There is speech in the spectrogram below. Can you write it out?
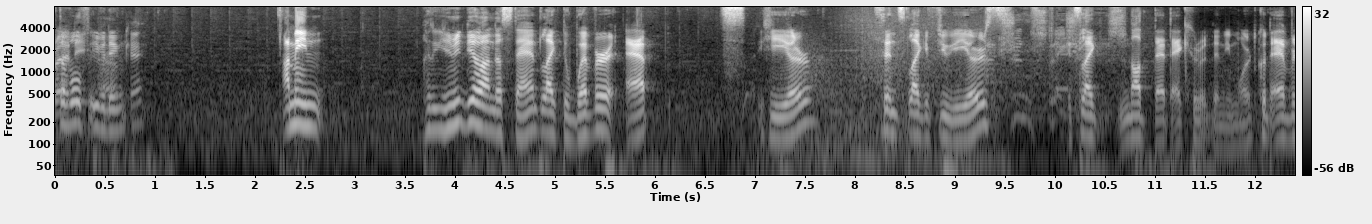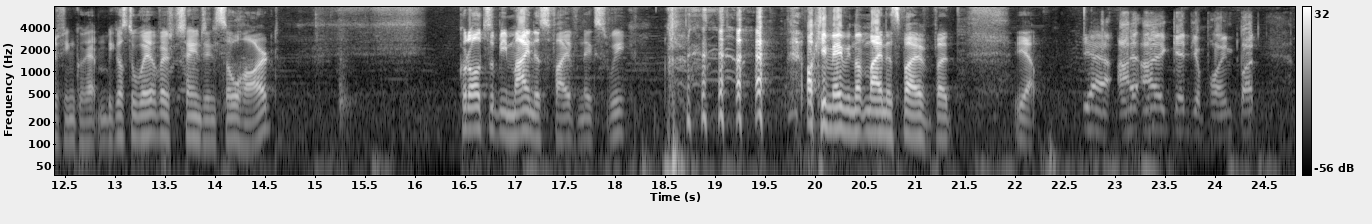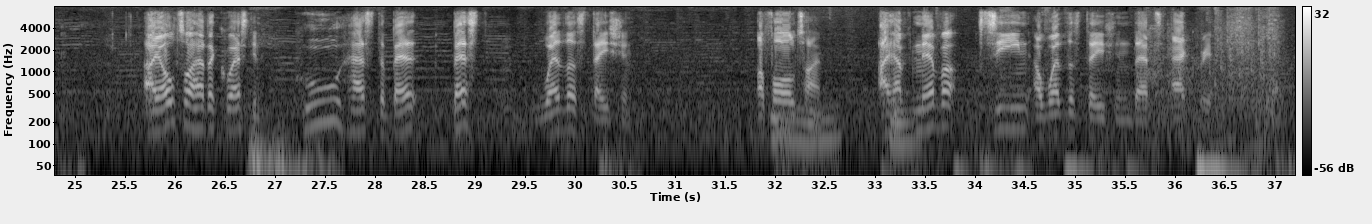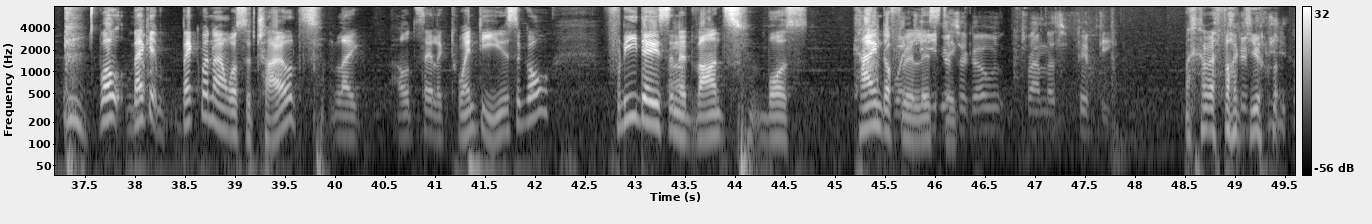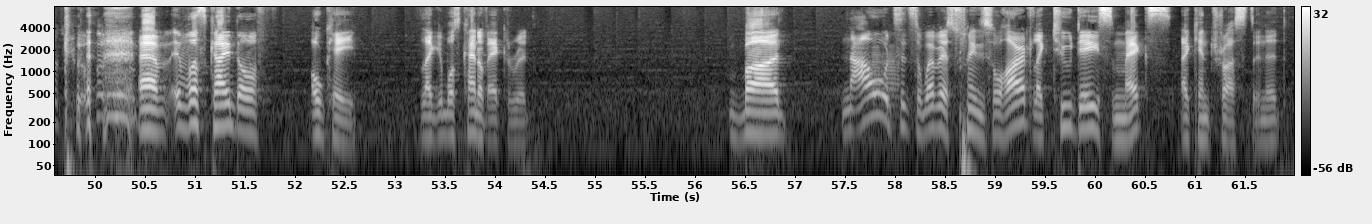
After Wolf Evening. Okay. I mean, you need to understand, like, the weather apps here, since, like, a few years, it's, like, not that accurate anymore. It could, everything could happen, because the weather is changing so hard. Could also be minus 5 next week. okay, maybe not minus 5, but, yeah. Yeah, I, I get your point, but I also had a question. Who has the be best weather station of all time? I have never seen a weather station that's accurate. Well, back at, back when I was a child, like I would say like 20 years ago, three days in advance was kind of 20 realistic. years ago, Trenlass 50. Fuck you. 50 years ago. um, it was kind of okay, like it was kind of accurate. But now, uh-huh. since the weather is changing so hard, like two days max, I can trust in it.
